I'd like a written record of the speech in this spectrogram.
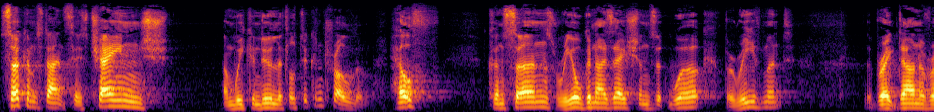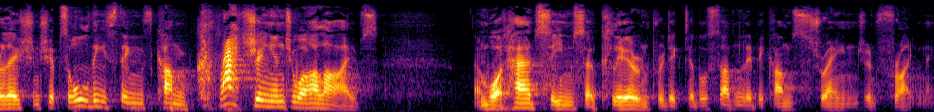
Circumstances change, and we can do little to control them. Health concerns, reorganizations at work, bereavement, the breakdown of relationships, all these things come crashing into our lives. And what had seemed so clear and predictable suddenly becomes strange and frightening.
